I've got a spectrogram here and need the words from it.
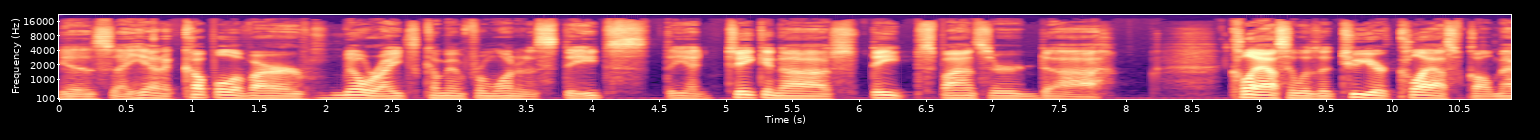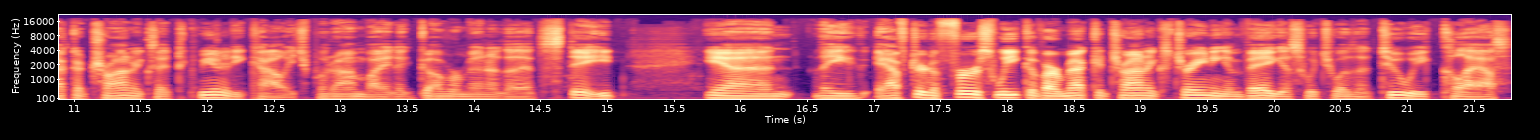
Is I had a couple of our millwrights come in from one of the states. They had taken a state sponsored uh, class. It was a two year class called Mechatronics at the community college, put on by the government of that state. And they, after the first week of our mechatronics training in Vegas, which was a two week class,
